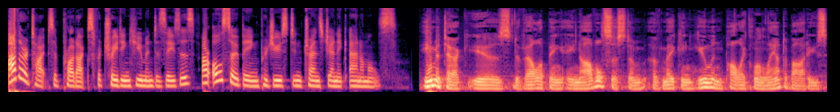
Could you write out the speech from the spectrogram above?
Other types of products for treating human diseases are also being produced in transgenic animals. Hematech is developing a novel system of making human polyclonal antibodies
